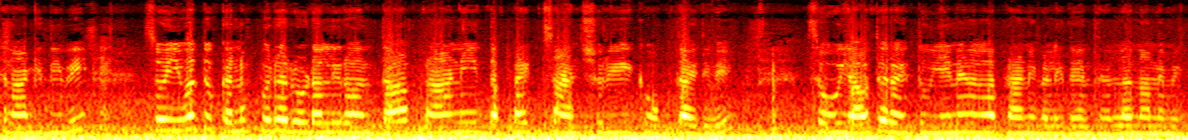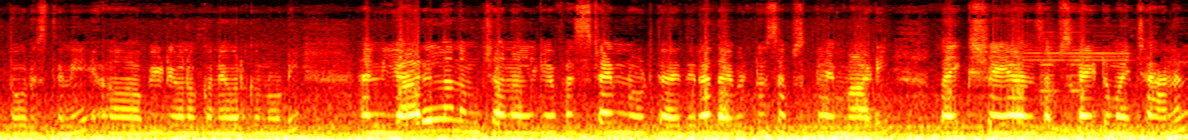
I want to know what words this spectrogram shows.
ಚೆನ್ನಾಗಿದ್ದೀವಿ. ಸೊ ಇವತ್ತು ಕನಕಪುರ ರೋಡಲ್ಲಿರುವಂಥ ಪ್ರಾಣಿ ದ ಪೆಟ್ ಸ್ಯಾಂಚುರಿಗೆ ಹೋಗ್ತಾ ಇದ್ದೀವಿ. ಸೊ ಯಾವ ಥರ ಇತ್ತು ಏನೇನೆಲ್ಲ ಪ್ರಾಣಿಗಳಿದೆ ಅಂತೆಲ್ಲ ನಾನು ನಿಮಗೆ ತೋರಿಸ್ತೀನಿ. ವಿಡಿಯೋನ ಕೊನೆವರೆಗೂ ನೋಡಿ. ಆ್ಯಂಡ್ ಯಾರೆಲ್ಲ ನಮ್ಮ ಚಾನಲ್ಗೆ ಫಸ್ಟ್ ಟೈಮ್ ನೋಡ್ತಾ ಇದ್ದೀರಾ, ದಯವಿಟ್ಟು ಸಬ್ಸ್ಕ್ರೈಬ್ ಮಾಡಿ like share and subscribe to my channel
